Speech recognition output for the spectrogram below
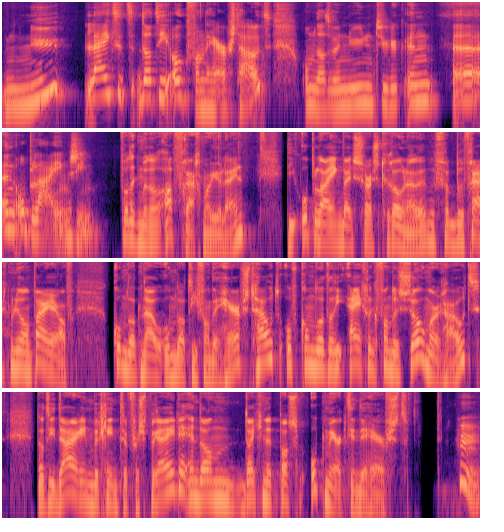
nu lijkt het dat hij ook van de herfst houdt. Omdat we nu natuurlijk een, uh, een oplaaiing zien. Wat ik me dan afvraag, Marjolein, die opleiding bij SARS-corona, dat vraag ik me nu al een paar jaar af. Komt dat nou omdat hij van de herfst houdt of komt dat hij eigenlijk van de zomer houdt? Dat hij daarin begint te verspreiden en dan dat je het pas opmerkt in de herfst? Hm,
